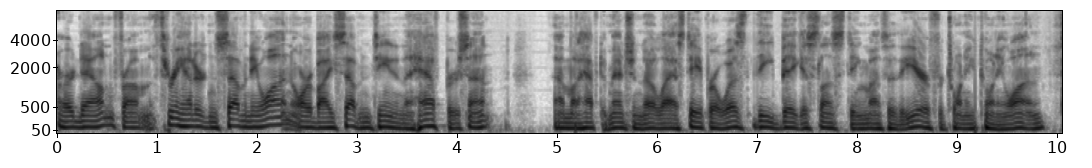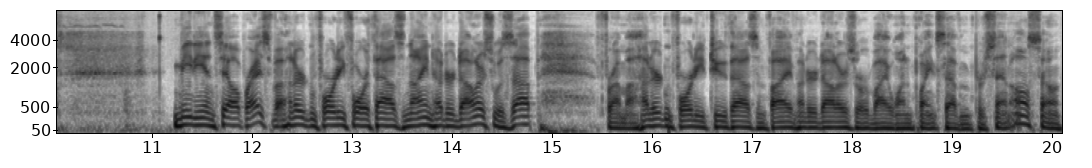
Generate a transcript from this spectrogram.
are down from 371 or by 17.5%. I'm going to have to mention, though, last April was the biggest listing month of the year for 2021. Median sale price of $144,900 was up from $142,500 or by 1.7% also.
